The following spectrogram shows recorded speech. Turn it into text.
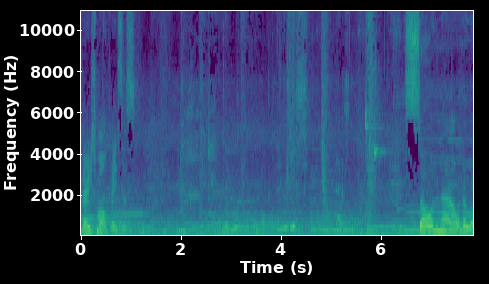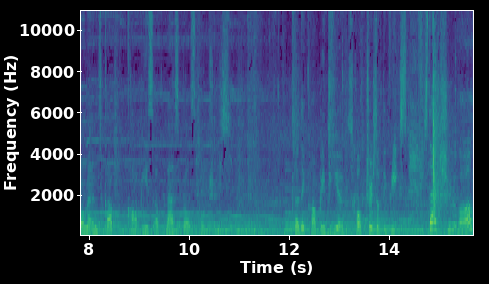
Very small faces. So now the Romans got copies of classical sculptures. So they copied the uh, sculptures of the Greeks. Statue of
